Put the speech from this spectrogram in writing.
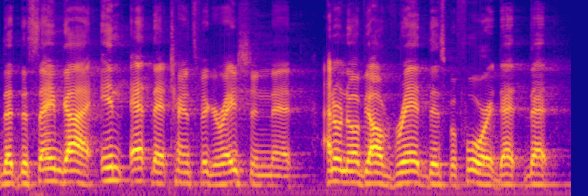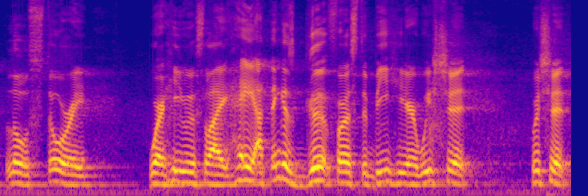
the, the same guy in, at that transfiguration that, I don't know if y'all read this before, that, that little story where he was like, hey, I think it's good for us to be here. We should, we should,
